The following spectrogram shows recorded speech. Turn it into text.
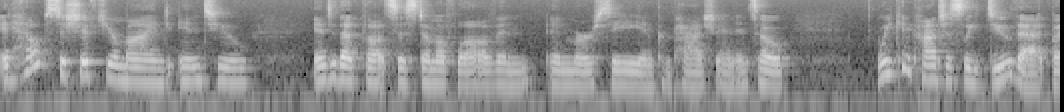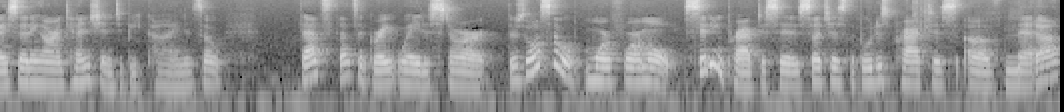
it helps to shift your mind into into that thought system of love and, and mercy and compassion. And so we can consciously do that by setting our intention to be kind. And so that's that's a great way to start. There's also more formal sitting practices, such as the Buddhist practice of metta,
